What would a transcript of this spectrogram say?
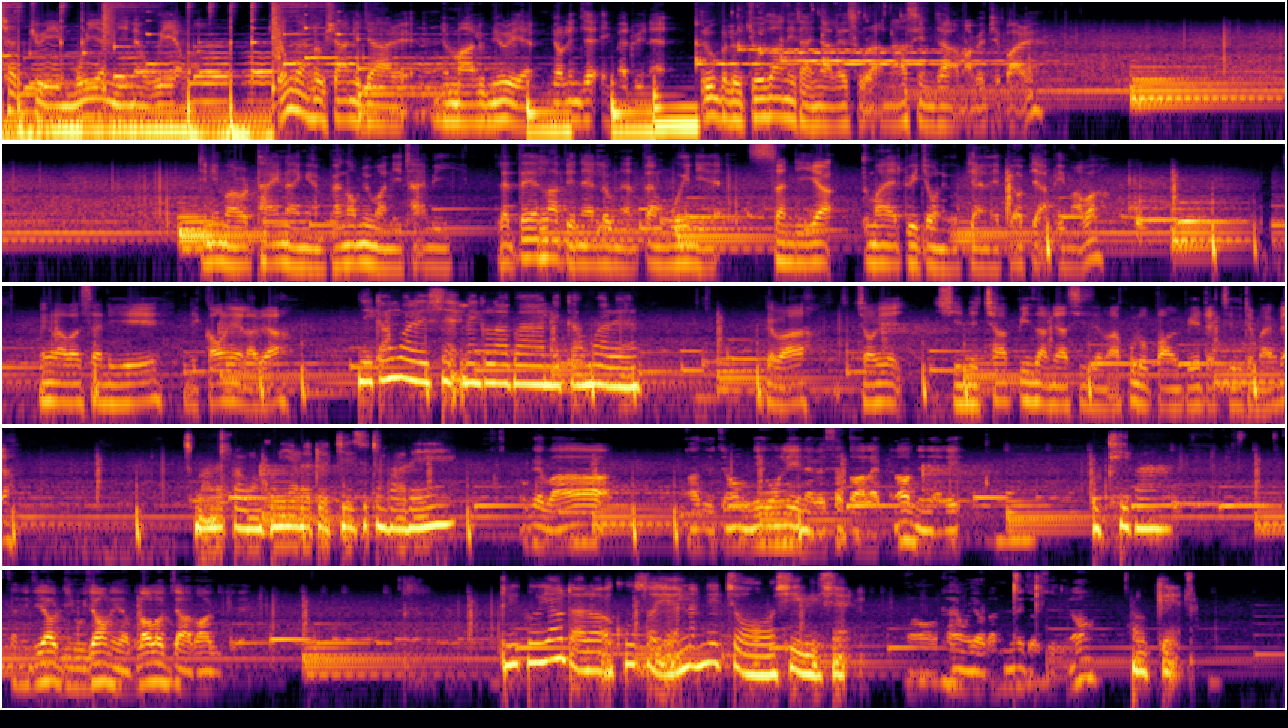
ချက်ကြွေမွေးရမြေနဲ့ဝေးရမှာရုံးကန်လှူရှားနေကြရတဲ့မြန်မာလူမျိုးတွေရဲ့မျောလင့်ချက်အိမ်မက်တွေနဲ့သူတို့ဘယ်လိုစူးစမ်းနေထိုင်ကြလဲဆိုတာနားဆင်ကြရမှာပဲဖြစ်ပါတယ်ဒီနေ့မှာတော့ထိုင်းနိုင်ငံဘန်ကောက်မြို့မှာနေထိုင်ပြီးလက်သေးအလှပြင်တဲ့လုပ်ငန်းတန်မွေးနေတဲ့စန်ဒီကသူမရဲ့အတွေ့အကြုံတွေကိုပြန်လည်ပြောပြပေးမှာပါမင်္ဂလာပါစန်ဒီရေဒီကောင်းရလားဗျာနေကောင်းပါတယ်ရှင်မင်္ဂလာပါနေကောင်းပါတယ်ကဲပါကျွန်တော်ရဲ့ ရှင်မြချပေးစာများစီစဉ်မှာအခုလိုပါဝင်ပေးတဲ့ကျေးဇူးတင်ပါတယ်ဗျာ ကျွန်မလည်းပါဝင်ခွင့်ရတဲ့အတွက်ကျေးဇူးတင်ပါတယ် ဟုတ်ကဲ့ပါအဲဒါကျွန်တော်မိကုန်းလေးနဲ့ပဲဆက်သွားလိုက်မယ်เนาะမြန်မြန်လေး โอเคပါ စနေတယောက်ဒီကိုရောက်နေတာဘယ်လောက်လောက်ကြာသွားပြီလဲ ဒီကိုရောက်တာတော့အခုဆိုရင်နှစ်နှစ်ကျော်ရှိပြီရှင် ဟောထိုင်းကိုရောက်တာနည်းနည်းကြော်ရှိပြီเนาะ ဟုတ်ကဲ့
